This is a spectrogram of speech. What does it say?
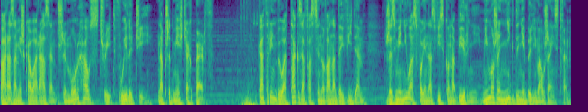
Para zamieszkała razem przy Moorhouse Street w Willagee na przedmieściach Perth. Catherine była tak zafascynowana Davidem, że zmieniła swoje nazwisko na Birney, mimo że nigdy nie byli małżeństwem.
